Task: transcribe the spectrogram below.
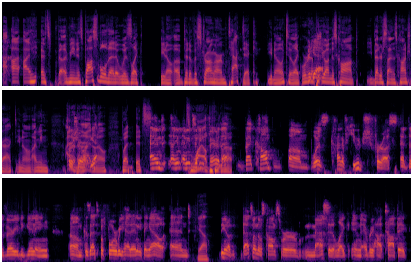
I, I, I mean, it's possible that it was like you know a bit of a strong arm tactic, you know, to like we're gonna Yeah. put you on this comp, you better sign this contract. You know, I mean, I For don't sure, know, I don't know, but it's and i, I mean to be to fair think that that comp um, was kind of huge for us at the very beginning because that's before we had anything out. And yeah, you know that's when those comps were massive like in every hot topic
